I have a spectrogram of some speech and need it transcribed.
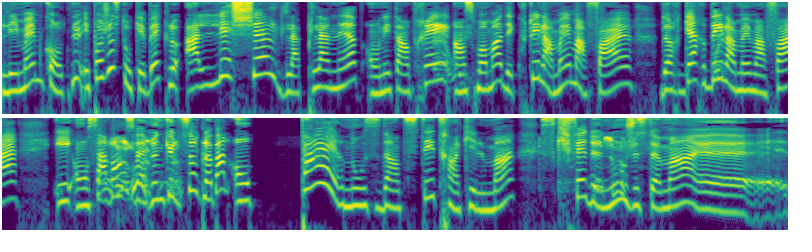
les mêmes contenus, et pas juste au Québec, là, à l'échelle de la planète, on est en train en ce moment d'écouter la même affaire, de regarder la même affaire, et on s'avance vers une culture globale. On perd nos identités tranquillement, ce qui fait de nous justement, euh,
